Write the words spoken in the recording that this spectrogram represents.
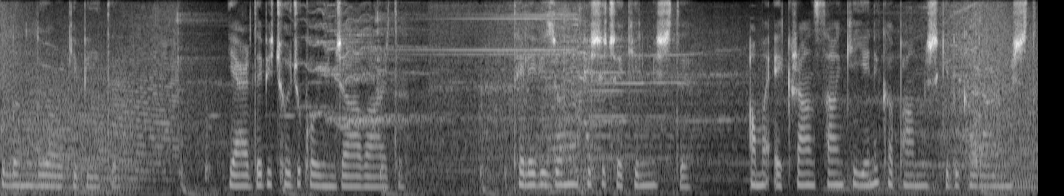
kullanılıyor gibiydi. Yerde bir çocuk oyuncağı vardı. Televizyonun fişi çekilmişti ama ekran sanki yeni kapanmış gibi kararmıştı.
